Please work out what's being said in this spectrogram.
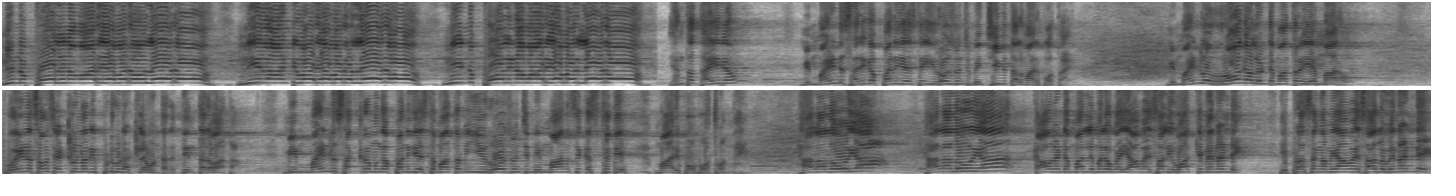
నిన్ను పోలిన వారు ఎవరు లేరు? నీలాంటి వారు ఎవరు లేరు? నిన్ను పోలిన వారు ఎవరు లేరు? ఎంత ధైర్యం! మీ మైండ్ సరిగా పని చేస్తే ఈ రోజు నుంచి మీ జీవితాలు మారిపోతాయి. మీ మైండ్లో రోగాలు ఉంటే మాత్రం ఏం మారవు. పోయిన సంవత్సరం ఎట్లున్నారు ఇప్పుడు కూడా అట్లే ఉంటారు దీని తర్వాత. మీ మైండ్లు సక్రమంగా పనిచేస్తే మాత్రం ఈ రోజు నుంచి మీ మానసిక స్థితి మారిపోబోతుంది. హలలోయా హలలోయా కావాలంటే మళ్ళీ మళ్ళీ ఒక యాభై సార్లు ఈ వాక్యం వినండి. ఈ ప్రసంగం యాభై సార్లు వినండి.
